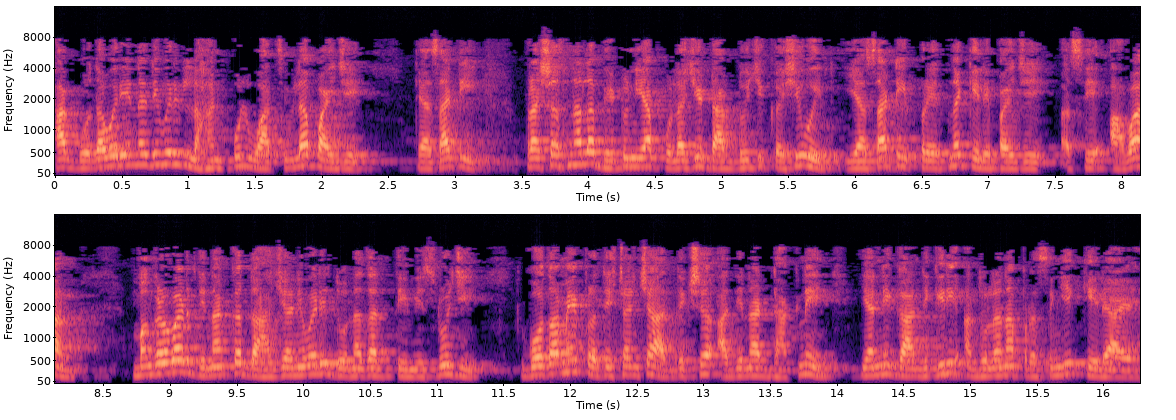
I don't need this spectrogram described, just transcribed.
हा गोदावरी नदीवरील लहान पूल वाचविला पाहिजे. त्यासाठी प्रशासनाला भेटून या पुलाची डागडुजी कशी होईल यासाठी प्रयत्न केले पाहिजे असे आवाहन मंगळवार दिनांक दहा जानेवारी दोन हजार तेवीस रोजी गोदामे प्रतिष्ठानचे अध्यक्ष आदिनाथ ढाकणे यांनी गांधीगिरी आंदोलनाप्रसंगी केले आहे.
